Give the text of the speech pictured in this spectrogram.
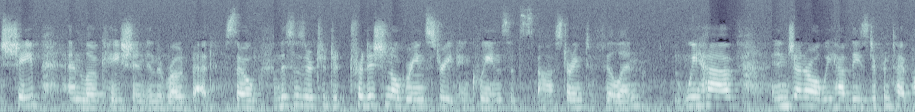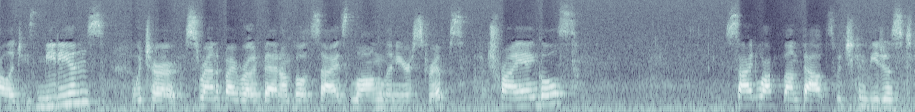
shape and location in the roadbed. So, this is a tra- traditional green street in Queens that's uh, starting to fill in. We have, in general, we have these different typologies. Medians, which are surrounded by roadbed on both sides, long linear strips. Triangles, sidewalk bump outs, which can be just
